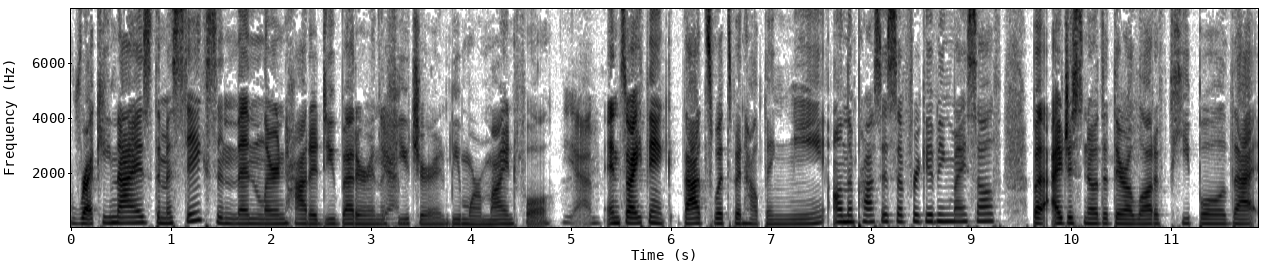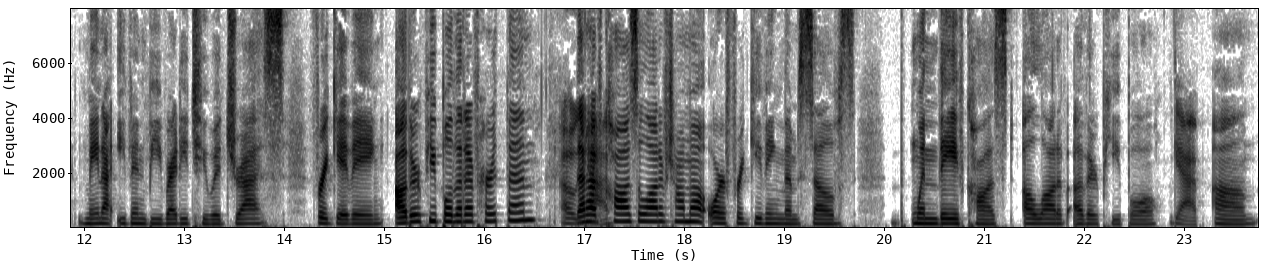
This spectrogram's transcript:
recognize the mistakes and then learn how to do better in the yeah. future and be more mindful. Yeah. And so I think that's what's been helping me on the process of forgiving myself. But I just know that there are a lot of people that may not even be ready to address forgiving other people that have hurt them, oh, that yeah. have caused a lot of trauma, or forgiving themselves when they've caused a lot of other people yeah um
